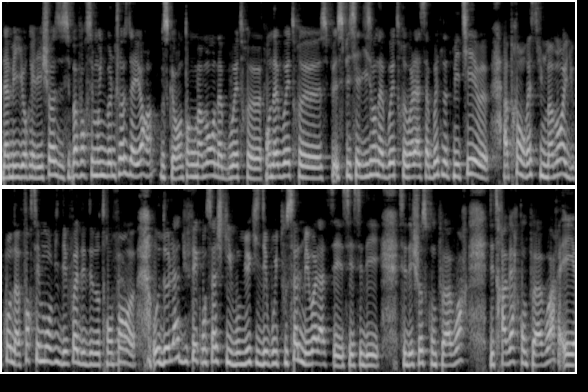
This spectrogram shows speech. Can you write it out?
d'améliorer les choses. Et c'est pas forcément une bonne chose d'ailleurs, hein, parce qu'en tant que maman, on a beau être, euh, on a beau être euh, spécialisé, on a beau être, voilà, ça peut être notre métier. après, on reste une maman et du coup, on a forcément envie des fois d'aider notre enfant, au-delà du fait qu'on sache qu'il vaut mieux qu'il se débrouille tout seul. Mais voilà, c'est des des choses qu'on peut avoir, des travers qu'on peut avoir. Et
